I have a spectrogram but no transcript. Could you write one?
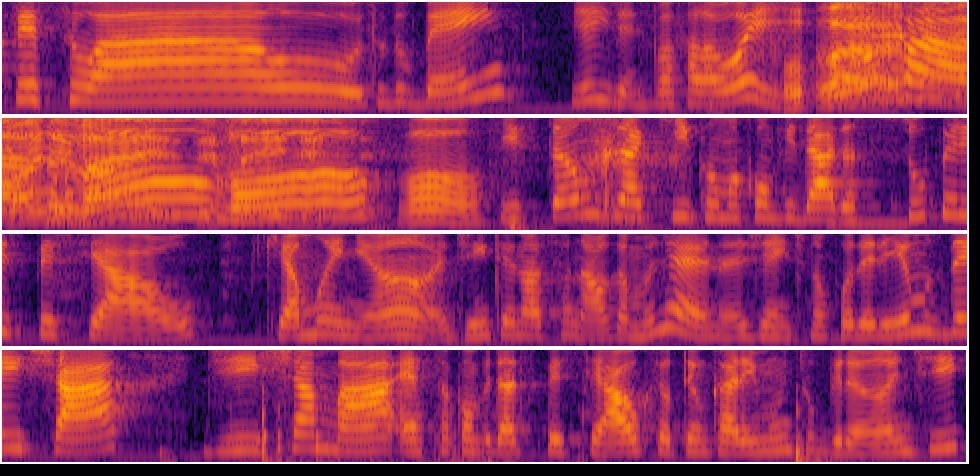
Olá, pessoal! Tudo bem? E aí, gente, vamos falar oi? Opa! Opa, bom demais! bom? Isso bom, aí, gente. Bom. Estamos aqui com uma convidada super especial, que amanhã é Dia Internacional da Mulher, né, gente? Não poderíamos deixar de chamar essa convidada especial, que eu tenho um carinho muito grande.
